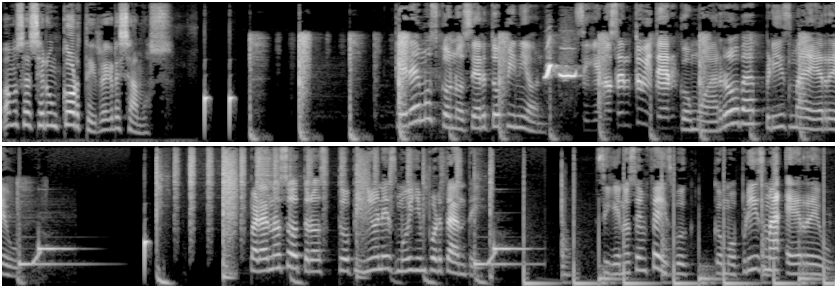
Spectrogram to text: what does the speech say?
Vamos a hacer un corte y regresamos. Queremos conocer tu opinión. Síguenos en Twitter como arroba PrismaRU. Para nosotros, tu opinión es muy importante. Síguenos en Facebook como Prisma RU.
